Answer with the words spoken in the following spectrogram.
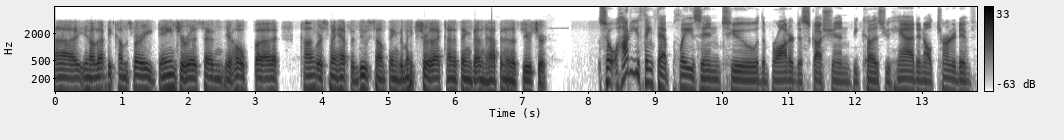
uh, you know that becomes very dangerous, and you hope Congress may have to do something to make sure that kind of thing doesn't happen in the future. So, how do you think that plays into the broader discussion? Because you had an alternative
